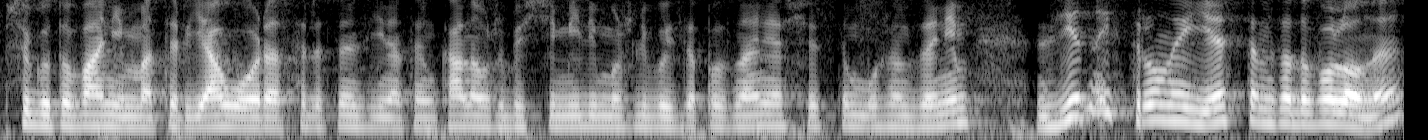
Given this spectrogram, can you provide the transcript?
przygotowanie materiału oraz recenzji na ten kanał, żebyście mieli możliwość zapoznania się z tym urządzeniem, z jednej strony jestem zadowolony,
